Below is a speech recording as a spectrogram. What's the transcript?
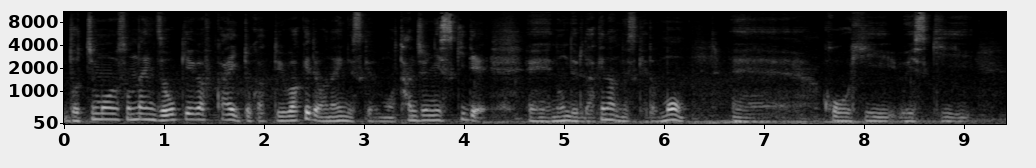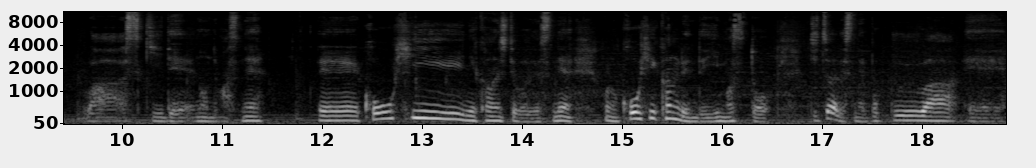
どっちもそんなに造形が深いとかっていうわけではないんですけども単純に好きで、えー、飲んでるだけなんですけども、えー、コーヒーウイスキーは好きで飲んでますね。でコーヒーに関してはですねこのコーヒー関連で言いますと実はですね僕は、え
